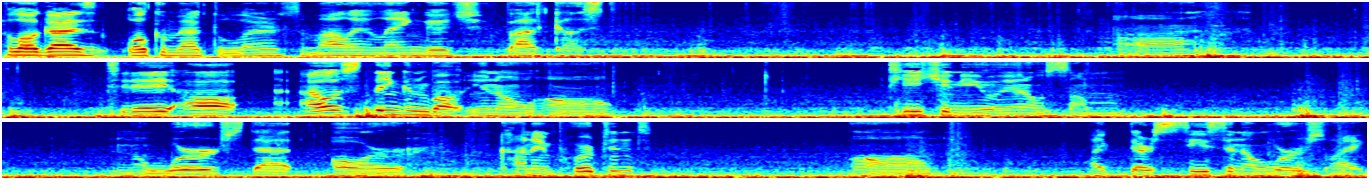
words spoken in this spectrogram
Hello, guys. Welcome back to Learn Somali Language podcast. Uh, today, uh, I was thinking about you know uh, teaching you you know some you know words that are kind of important. Um, like there's seasonal words like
